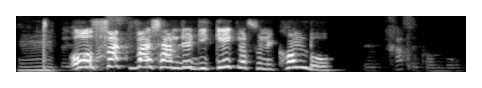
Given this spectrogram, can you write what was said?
Hm. Oh, fuck, was haben denn die Gegner für eine Combo? Eine krasse. Eine Kombo.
